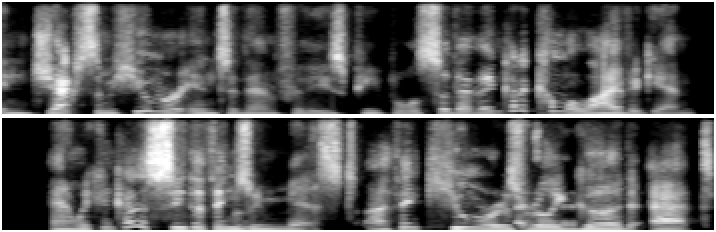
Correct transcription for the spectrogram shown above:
inject some humor into them for these people so that they can kind of come alive again and we can kind of see the things mm-hmm. we missed. I think humor is That's really good. good at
